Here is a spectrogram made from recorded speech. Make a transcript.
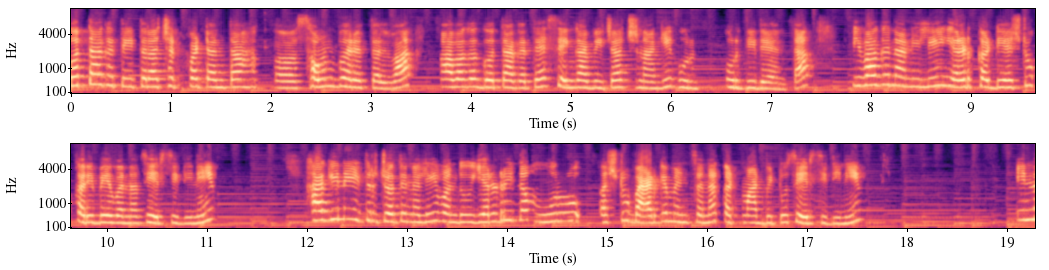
ಗೊತ್ತಾಗತ್ತೆ ಈ ತರ ಚಟ್ಪಟ್ ಅಂತ ಸೌಂಡ್ ಬರುತ್ತಲ್ವಾ? ಆವಾಗ ಗೊತ್ತಾಗತ್ತೆ ಶೇಂಗಾ ಬೀಜ ಚೆನ್ನಾಗಿ ಹುರ್, ಹುರ್ದಿದೆ ಅಂತ. ಇವಾಗ ನಾನಿಲ್ಲಿ ಎರಡ್ ಕಡ್ಡಿಯಷ್ಟು ಕರಿಬೇವನ್ನ ಸೇರಿಸಿದೀನಿ ಹಾಗೇನೆ ಇದ್ರ ಜೊತೆನಲ್ಲಿ ಒಂದು ಎರಡರಿಂದ ಮೂರು ಅಷ್ಟು ಬ್ಯಾಡ್ಗೆ ಮೆಣಸನ್ನ ಕಟ್ ಮಾಡ್ಬಿಟ್ಟು ಸೇರಿಸಿದೀನಿ ಇನ್ನ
